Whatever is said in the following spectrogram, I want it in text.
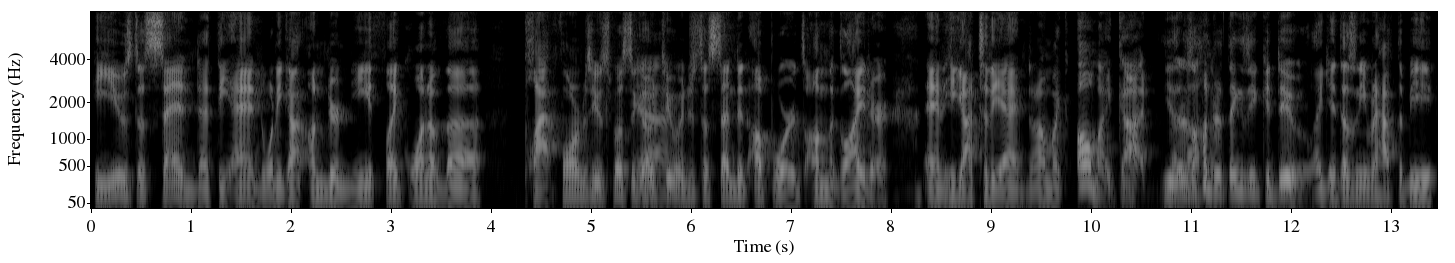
he used ascend at the end when he got underneath like one of the platforms he was supposed to Yeah. go to and just ascended upwards on the glider and he got to the end and i'm like oh my god That's there's a awesome. hundred things you could do like it doesn't even have to be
